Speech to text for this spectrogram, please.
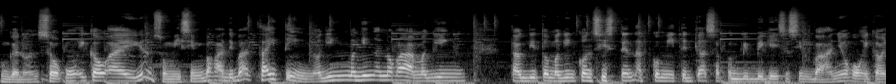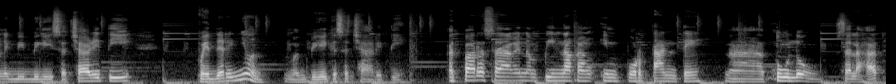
kung ganoon. So kung ikaw ay yun, sumisimba ka, 'di ba? Tithing, maging maging ano ka, maging tag dito, maging consistent at committed ka sa pagbibigay sa simbahan nyo. Kung ikaw nagbibigay sa charity, pwede rin yun. Magbigay ka sa charity. At para sa akin, ang pinakang importante na tulong sa lahat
